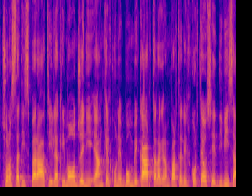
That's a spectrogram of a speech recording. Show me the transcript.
Sono stati sparati lacrimogeni e anche alcune bombe carta. La gran parte del corteo si è divisa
